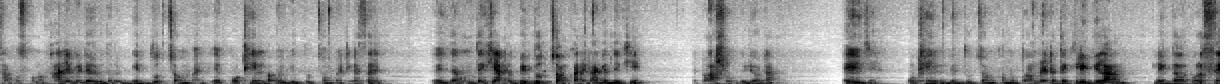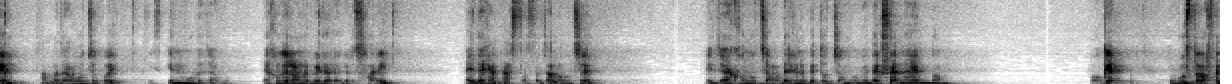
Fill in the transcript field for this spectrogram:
সাপোজ কোনো ফানি ভিডিওর ভিতরে বিদ্যুৎ চমকায়, এ কঠিন ভাবে বিদ্যুৎ চমকায়, ঠিক আছে? এই যেমন দেখি, আমরা বিদ্যুৎ চমকানিটা আগে দেখি, একটু আসুক ভিডিওটা। এই যে, কঠিন বিদ্যুৎ চমকানো, তো আমরা এটাতে ক্লিক দিলাম ক্লিক দেওয়ার পরে সেম আমরা যাব হচ্ছে কই? স্ক্রিন মোডে যাব। এখন যদি আমরা ভিডিওটাকে সারি এই দেখেন, আস্তে আস্তে চালু হচ্ছে। এই যে, এখন হচ্ছে আমাদের এখানে বিদ্যুৎ চমকাবে, দেখছেন? একদম। ওকে তো বুঝতে পারছেন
